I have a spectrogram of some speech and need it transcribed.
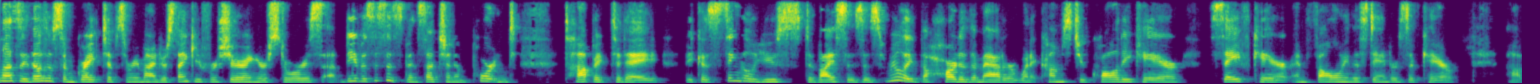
Leslie, those are some great tips and reminders. Thank you for sharing your stories. Uh, Divas, this has been such an important topic today because single use devices is really the heart of the matter when it comes to quality care, safe care, and following the standards of care. Uh,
